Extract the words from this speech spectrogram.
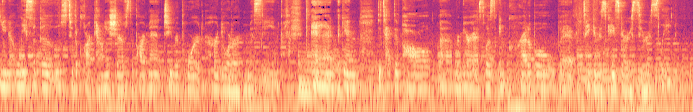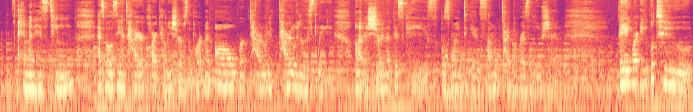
you know, Lisa goes to the Clark County Sheriff's Department to report her daughter missing. And again, Detective Paul uh, Ramirez was incredible with taking this case very seriously him and his team, as well as the entire Clark County Sheriff's Department, all worked tirelessly on assuring that this case was going to get some type of resolution. They were able to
